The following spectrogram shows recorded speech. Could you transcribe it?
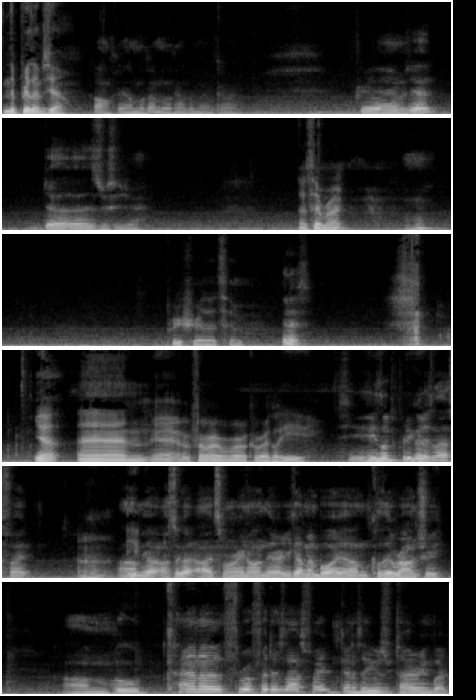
In the prelims, yeah. Oh, okay. I'm looking. I'm looking at the main card. Prelims, yeah, yeah, that is UCJ. That's him, right? Mm-hmm. Pretty sure that's him. It is. Yeah, and yeah, if I remember correctly, he. He, he looked pretty good his last fight. Uh-huh. Um, you also got Alex Moreno in there. You got my boy um, Khalil Rountree, um, who kind of threw a fit his last fight. Kind of said he was retiring, but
